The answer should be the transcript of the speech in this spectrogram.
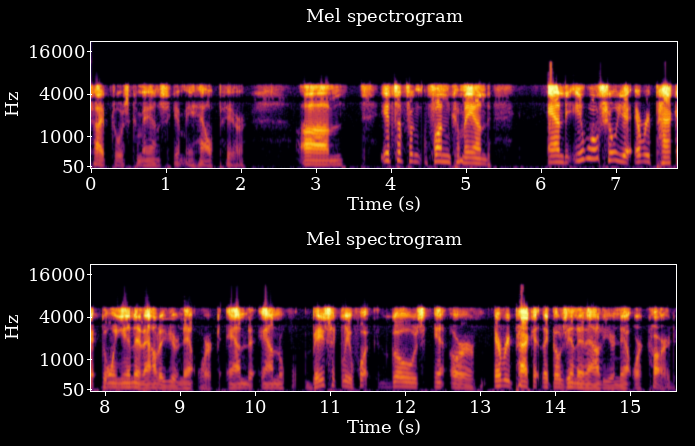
typed was commands to get me help here. Um, it's a fun, fun command and it will show you every packet going in and out of your network and and basically what goes in or every packet that goes in and out of your network card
